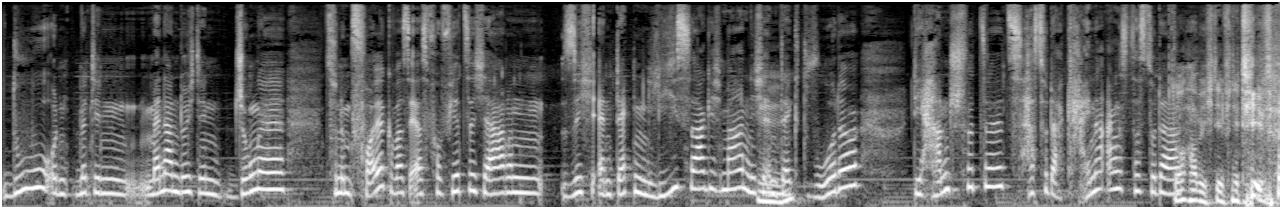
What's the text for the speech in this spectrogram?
du und mit den Männern durch den Dschungel zu einem Volk, was erst vor 40 Jahren sich entdecken ließ, sage ich mal, nicht entdeckt wurde. Die Hand schüttelst, hast du da keine Angst, dass du da Doch, habe ich definitiv.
